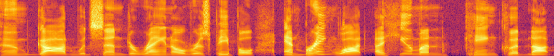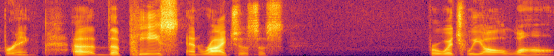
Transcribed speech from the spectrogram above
whom God would send to reign over his people and bring what a human king could not bring uh, the peace and righteousness for which we all long.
